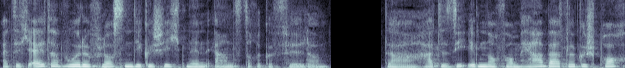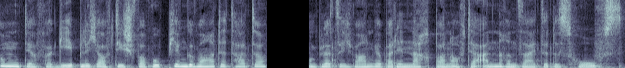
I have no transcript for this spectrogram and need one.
Als ich älter wurde, flossen die Geschichten in ernstere Gefilde. Da hatte sie eben noch vom Herbertel gesprochen, der vergeblich auf die Schwawuppien gewartet hatte, und plötzlich waren wir bei den Nachbarn auf der anderen Seite des Hofs,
